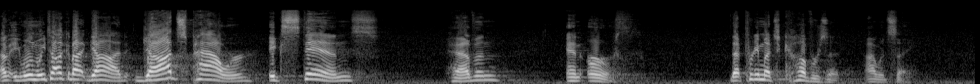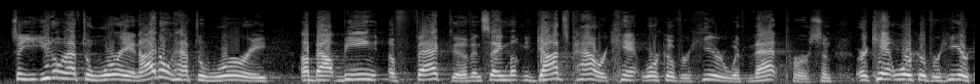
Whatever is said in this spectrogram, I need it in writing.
I mean, when we talk about God, God's power extends heaven and earth. That pretty much covers it, I would say. So you, you don't have to worry, and I don't have to worry about being effective and saying God's power can't work over here with that person or it can't work over here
